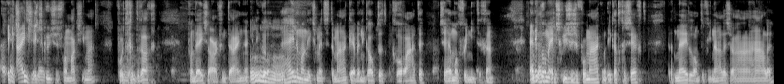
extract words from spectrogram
eh, ik eis excuses, van Maxima voor het gedrag van deze Argentijnen. Ik wil Mhm. helemaal niks met ze te maken hebben. En ik hoop dat Kroaten ze helemaal vernietigen. En ik wil mijn excuses ervoor maken, want ik had gezegd dat Nederland de finale zou ha- halen.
